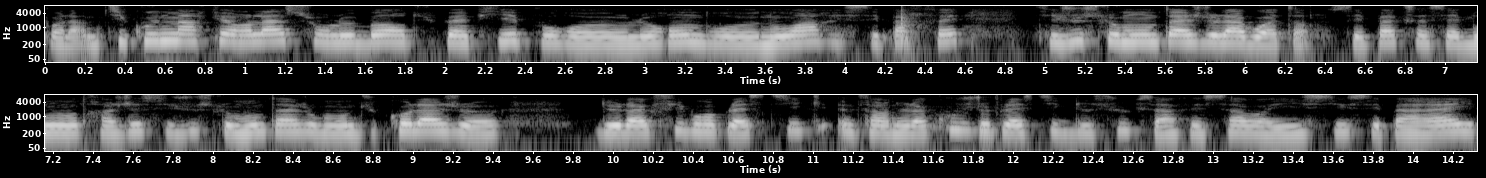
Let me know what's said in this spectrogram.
voilà, un petit coup de marqueur là sur le bord du papier pour euh, le rendre noir et c'est parfait. C'est juste le montage de la boîte, hein. c'est pas que ça s'abîme au trajet, c'est juste le montage au moment du collage euh, de la fibre plastique, enfin de la couche de plastique dessus que ça a fait ça, vous voyez ici c'est pareil.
